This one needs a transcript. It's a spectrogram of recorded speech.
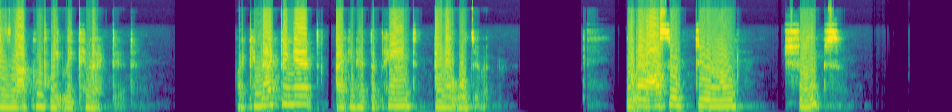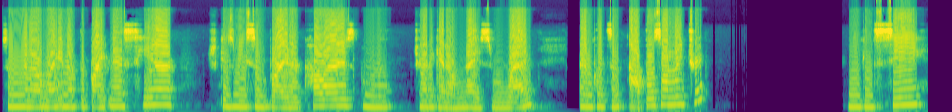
it's not completely connected. By connecting it, I can hit the paint and it will do it. It will also do shapes. So I'm going to lighten up the brightness here which gives me some brighter colors. I'm going to try to get a nice red and put some apples on my tree. You can see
